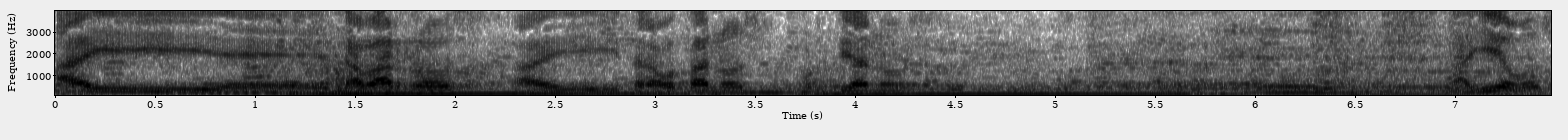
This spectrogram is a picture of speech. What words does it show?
hay eh, navarros, hay zaragozanos, murcianos, gallegos.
